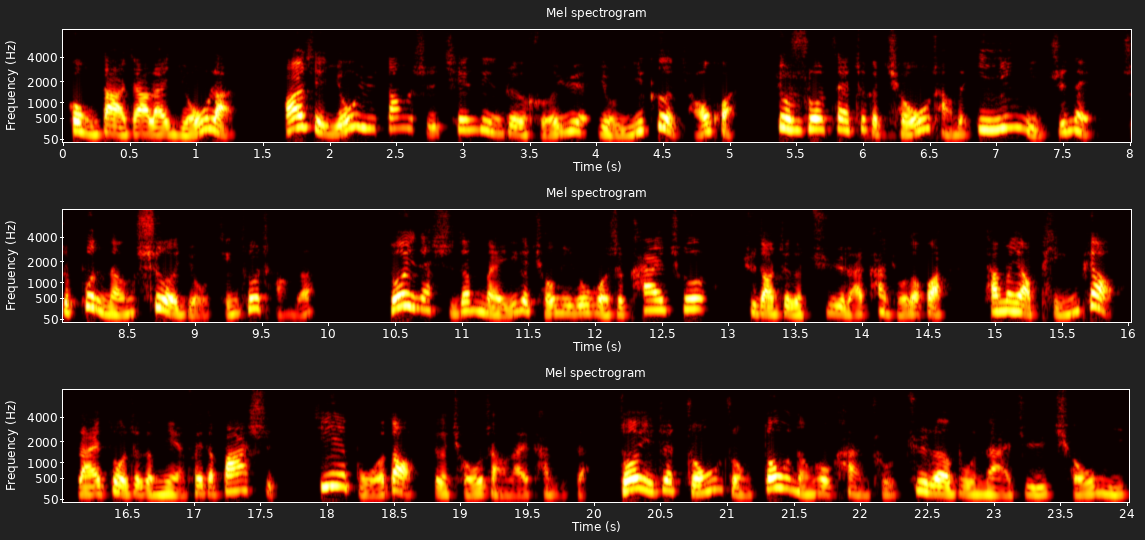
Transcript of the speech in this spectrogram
供大家来游览。而且由于当时签订这个合约有一个条款，就是说在这个球场的一英里之内是不能设有停车场的，所以呢，使得每一个球迷如果是开车去到这个区域来看球的话，他们要凭票来坐这个免费的巴士接驳到这个球场来看比赛。所以这种种都能够看出，俱乐部乃至于球迷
